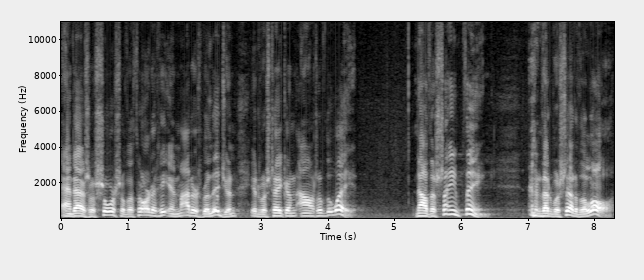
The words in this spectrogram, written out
and as a source of authority in matters religion, it was taken out of the way. Now, the same thing that was said of the law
